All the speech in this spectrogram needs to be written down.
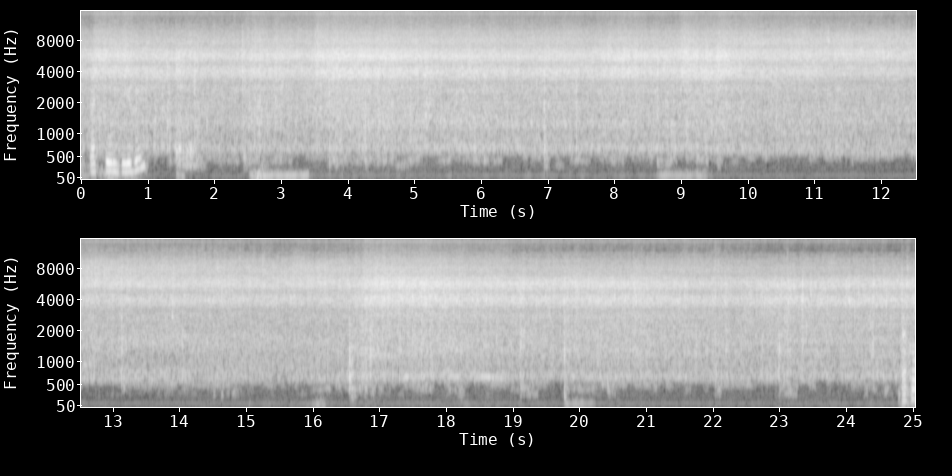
মাছটা একটু উল্টিয়ে দিই। দেখো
